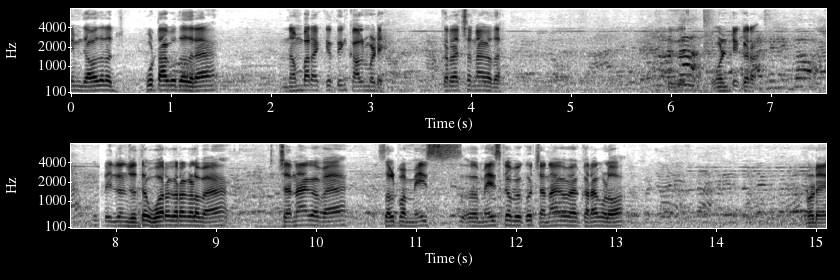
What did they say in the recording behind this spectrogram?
ನಿಮ್ದು ಯಾವ್ದಾರ ಕೂಟ ಆಗೋದಾದ್ರೆ ನಂಬರ್ ಹಾಕಿರ್ತೀನಿ ಕಾಲ್ ಮಾಡಿ. ಕರ ಚೆನ್ನಾಗದ. ಒಂಟಿ ಕರ. ನೋಡಿ, ಇಲ್ಲೊಂದು ಜೊತೆ ಓರಗರಗಳವೆ ಚೆನ್ನಾಗವೆ. ಸ್ವಲ್ಪ ಮೇಯ್ಸ್, ಮೇಯ್ಸ್ಕೋಬೇಕು, ಚೆನ್ನಾಗವೆ ಕರಗಳು. ನೋಡಿ.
